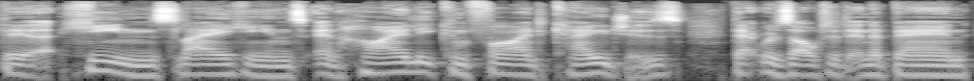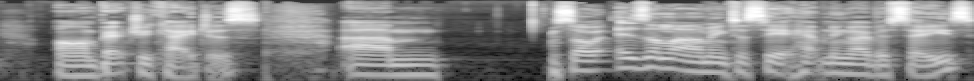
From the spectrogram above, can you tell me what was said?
the hens, layer hens, in highly confined cages that resulted in a ban on battery cages. Um, so it is alarming to see it happening overseas.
